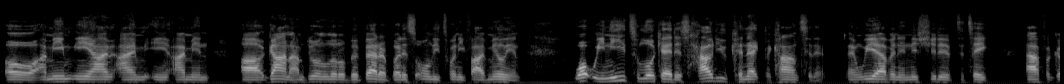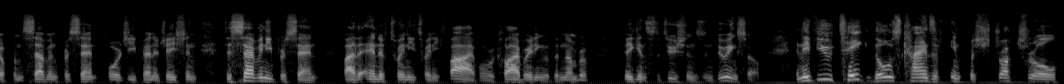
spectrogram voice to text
Oh i mean me i'm i'm i'm in uh, ghana. I'm doing a little bit better but it's only 25 million what we need to look at is how do you connect the continent? And we have an initiative to take Africa from 7% 4G penetration to 70% by the end of 2025. And we're collaborating with a number of big institutions in doing so. And if you take those kinds of infrastructural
